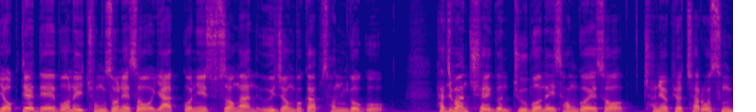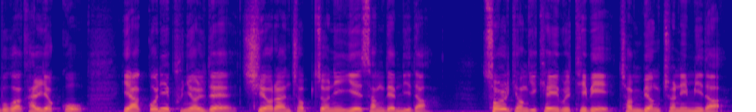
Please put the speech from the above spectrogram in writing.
역대 네 번의 총선에서 야권이 수성한 의정부갑 선거구. 하지만 최근 두 번의 선거에서 천여 표 차로 승부가 갈렸고 야권이 분열돼 치열한 접전이 예상됩니다. 서울 경기 케이블 TV 전병천입니다.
